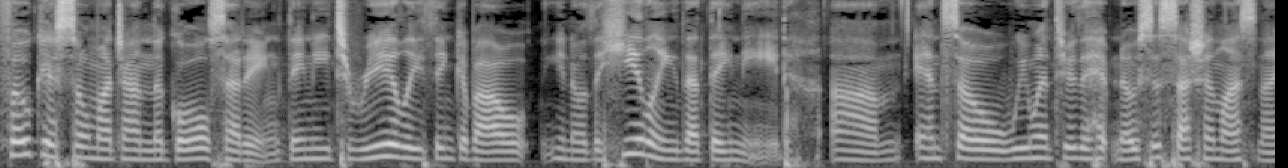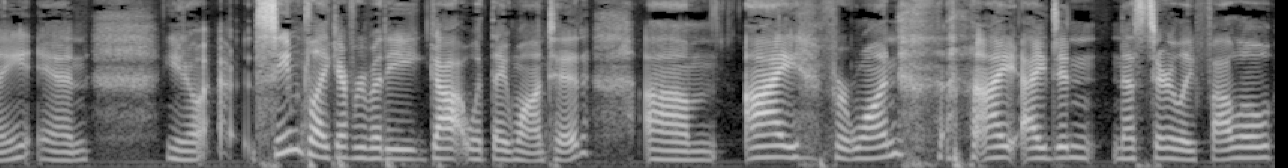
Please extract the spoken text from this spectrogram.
focus so much on the goal setting. They need to really think about, you know, the healing that they need. Um, and so we went through the hypnosis session last night, and, you know, it seemed like everybody got what they wanted. Um, I, for one, I, I didn't necessarily follow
